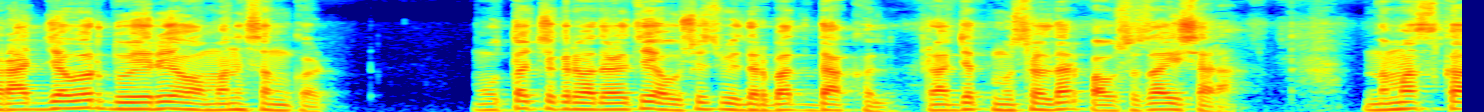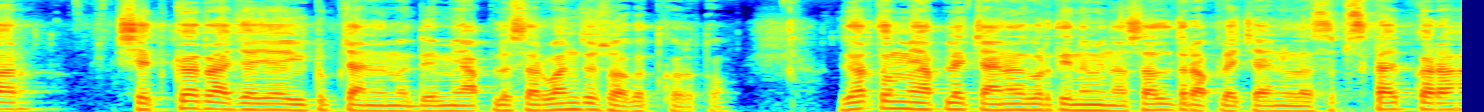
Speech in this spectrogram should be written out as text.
राज्यावर दुहेरी हवामान संकट. मोता चक्रीवादळाचे अवशेष विदर्भात दाखल राज्यात मुसळधार पावसाचा इशारा. नमस्कार शेतकरी राजा या यूट्यूब चॅनलमध्ये मी आपलं सर्वांचं स्वागत करतो. जर तुम्ही आपल्या चॅनलवरती नवीन असाल तर आपल्या चॅनलला सबस्क्राईब करा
